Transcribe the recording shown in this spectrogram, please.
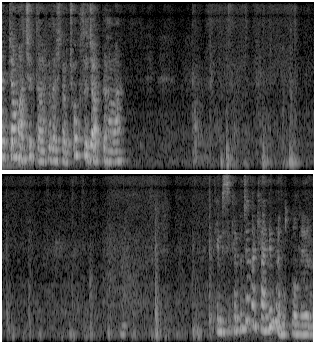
Hep cam açıktı arkadaşlar. Çok sıcaktı hava. Temizlik yapınca da kendim de mutlu oluyorum.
